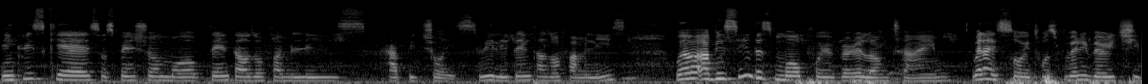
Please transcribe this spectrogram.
Increased care suspension mob 10,000 families happy choice. Really 10,000 families well i've been seeing this mop for a very long time. When i saw it was very very cheap.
